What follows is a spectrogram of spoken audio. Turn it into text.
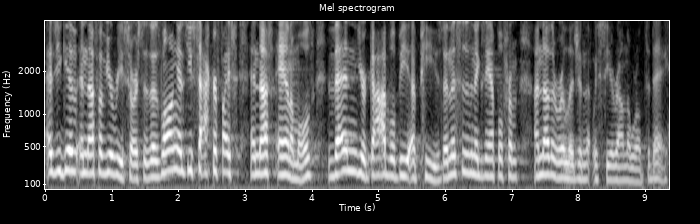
as you give enough of your resources, as long as you sacrifice enough animals, then your God will be appeased. And this is an example from another religion that we see around the world today.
